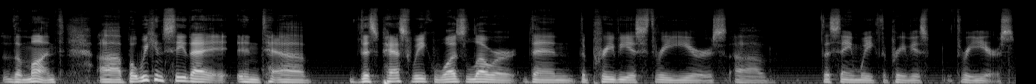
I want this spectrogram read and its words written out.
the month, uh, but we can see that in uh, this past week was lower than the previous three years, uh, the same week the previous three years.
